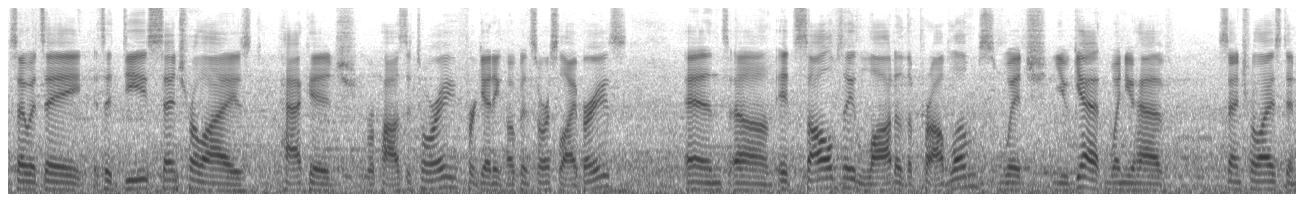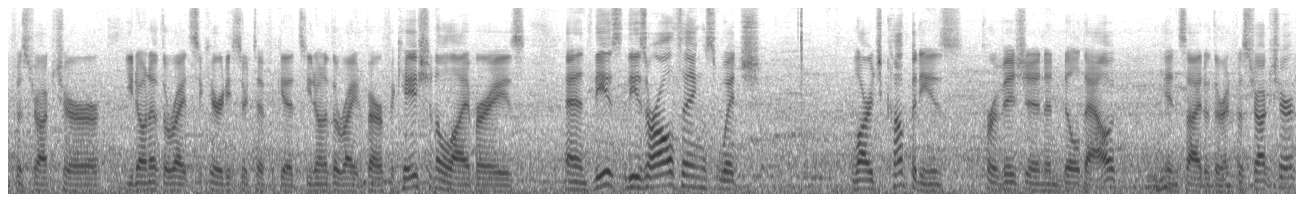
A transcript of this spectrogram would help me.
So it's a, it's a decentralized package repository for getting open source libraries. And um, it solves a lot of the problems which you get when you have centralized infrastructure, you don't have the right security certificates, you don't have the right verification of libraries, and these, these are all things which large companies provision and build out inside of their infrastructure,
